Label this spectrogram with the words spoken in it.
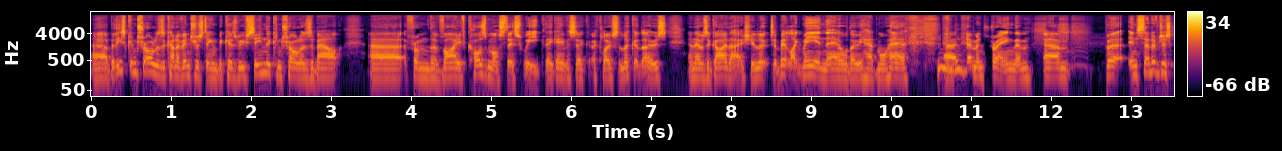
Uh, but these controllers are kind of interesting because we've seen the controllers about uh, from the Vive Cosmos this week. They gave us a, a closer look at those, and there was a guy that actually looked a bit like me in there, although he had more hair, uh, demonstrating them. Um, but instead of just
